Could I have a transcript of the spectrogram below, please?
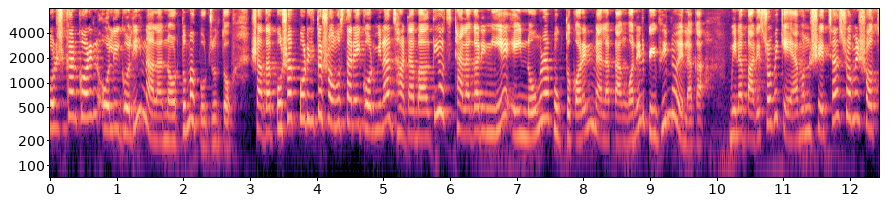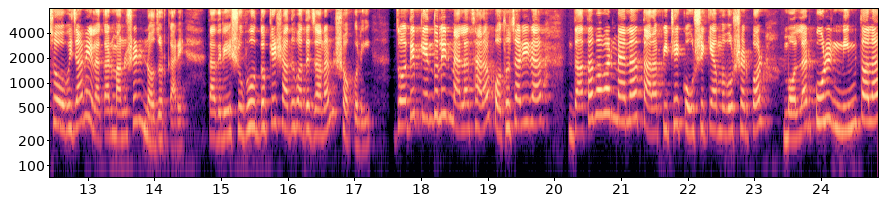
পরিষ্কার করেন অলিগলি নালা নর্দমা পর্যন্ত। সাদা পোশাক পরিহিত সংস্থার এই কর্মীরা ঝাঁটা, বালতি ও ঠেলাগাড়ি নিয়ে এই নোংরা মুক্ত করেন মেলা প্রাঙ্গণের বিভিন্ন এলাকা। বিনা পারিশ্রমিকে এমন স্বেচ্ছাশ্রমের স্বচ্ছ অভিযান এলাকার মানুষের নজর কাড়ে। তাদের এই শুভ উদ্যোগকে সাধুবাদে জানান সকলেই। জয়দেব কেন্দুলির মেলা ছাড়াও পথচারীরা দাতা বাবার মেলা, তারাপীঠে কৌশিকী অমাবস্যার পর মল্লারপুর, নিমতলা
